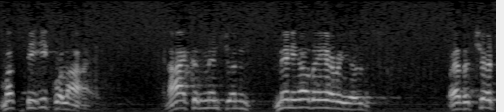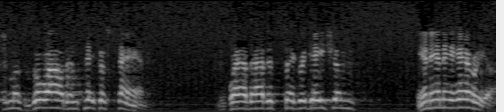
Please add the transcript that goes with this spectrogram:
must be equalized. And I could mention many other areas where the church must go out and take a stand. Where that is segregation in any area,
